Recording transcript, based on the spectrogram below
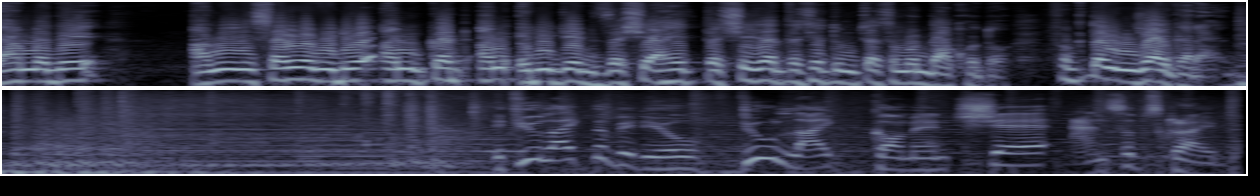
यामध्ये आम्ही सर्व व्हिडिओ अनकट अनएडिटेड जसे आहेत तसेच्या तसे तुमच्यासमोर दाखवतो. फक्त एन्जॉय करा. If you like the video, do like, comment, share, and subscribe.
